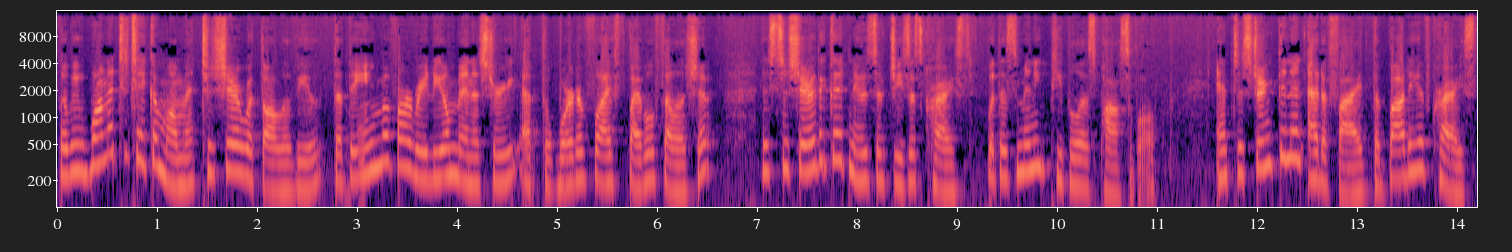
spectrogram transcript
But we wanted to take a moment to share with all of you that the aim of our radio ministry at the Word of Life Bible Fellowship is to share the good news of Jesus Christ with as many people as possible and to strengthen and edify the body of Christ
